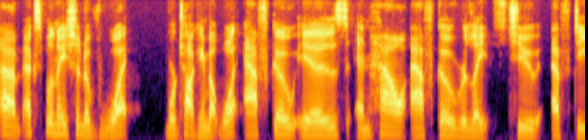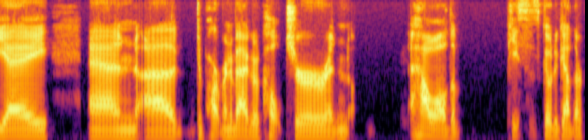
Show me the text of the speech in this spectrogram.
um, explanation of what we're talking about what AAFCO is and how AAFCO relates to FDA and uh, Department of Agriculture and how all the pieces go together.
